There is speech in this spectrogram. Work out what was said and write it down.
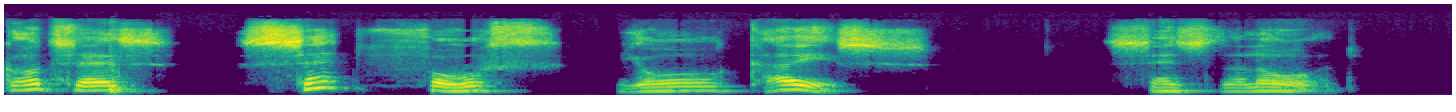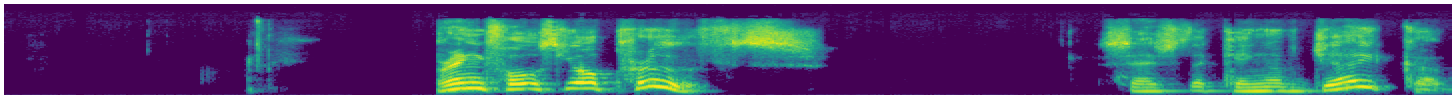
God says, Set forth your case, says the Lord. Bring forth your proofs, says the King of Jacob.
